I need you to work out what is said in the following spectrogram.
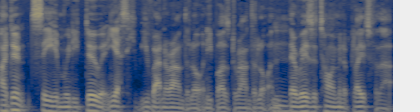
I don't see him really do it. Yes, he, he ran around a lot and he buzzed around a lot, and Mm. there is a time and a place for that.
